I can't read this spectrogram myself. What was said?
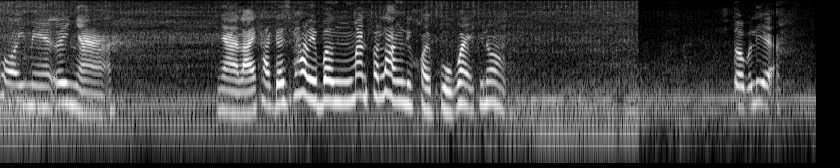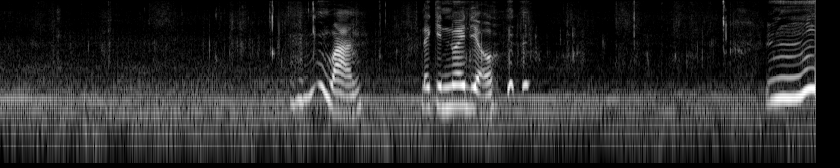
พอยแม่เอ้ยหญ้าหญ้าหลายค่ะ เดี๋ยวสิพาไปเบิงมันฝรั่งที่ข่อยปลูกไว้พี่น้องตอบอรี่อะอื้อหือหวาน ได้กินหน่วยเดียว อืม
